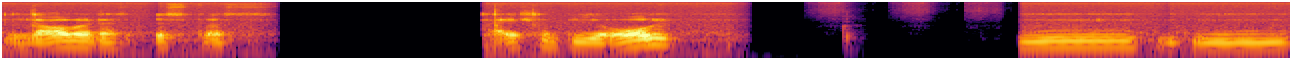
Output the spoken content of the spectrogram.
glaube, das ist das falsche Biom. Hm, hm, hm.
